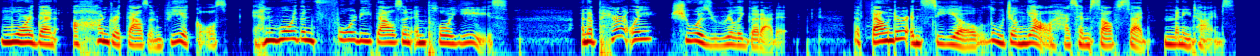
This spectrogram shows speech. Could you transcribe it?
more than 100,000 vehicles, and more than 40,000 employees. And apparently, she was really good at it. The founder and CEO, Lu Zhengyao, has himself said many times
